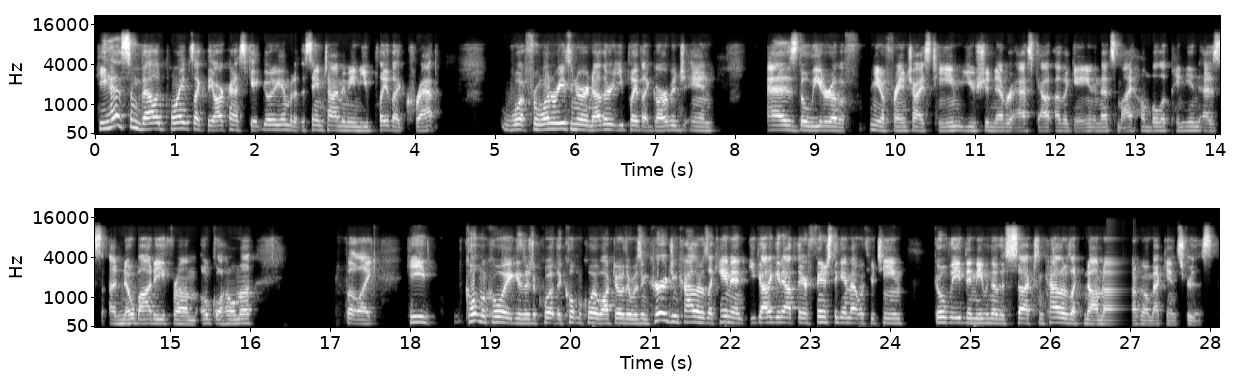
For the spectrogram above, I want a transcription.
he has some valid points, like they are kind of scapegoating him, but at the same time, I mean, you played like crap. What for one reason or another, you played like garbage, and as the leader of a you know franchise team, you should never ask out of a game, and that's my humble opinion as a nobody from Oklahoma. But like he Colt McCoy, because there's a quote that Colt McCoy walked over there was encouraging Kyler, was like, Hey man, you got to get out there, finish the game out with your team, go lead them, even though this sucks. And Kyler was like, No, I'm not I'm going back in, screw this.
